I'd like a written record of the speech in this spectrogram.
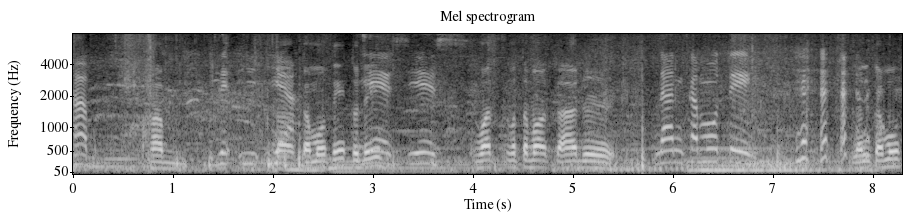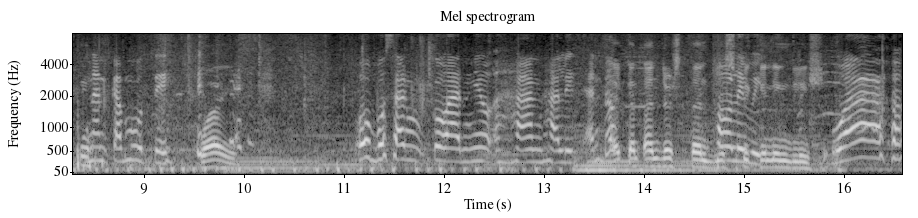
Hab. have The, y- uh, yeah. kamote today. Yes, yes. What what about the other Nan kamuti. non-kamote? Nan kamuti. Why? Ubos ang kuan nyo, han halit. Ano? I can't understand you Holy speak week. in English. Wow!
